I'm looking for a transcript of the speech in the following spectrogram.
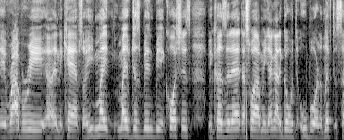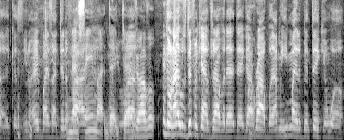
a robbery uh, in the cab. So he might might have just been being cautious because of that. That's why I mean, I got to go with the Uber or the Lyft or something because you know everybody's identified. And that same uh, that cab ride. driver. No, no, it was a different cab driver that, that got robbed. But I mean, he might have been thinking, well,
